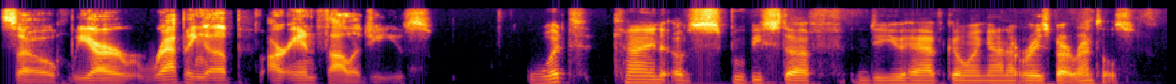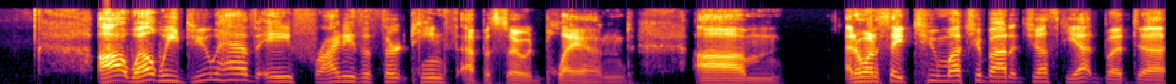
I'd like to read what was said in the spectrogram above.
So we are wrapping up our anthologies. What kind of spoopy stuff do you have going on at Raised by Rentals? Uh, well, we do have a Friday the 13th episode planned. Um, I don't want to say too much about it just yet, but uh,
